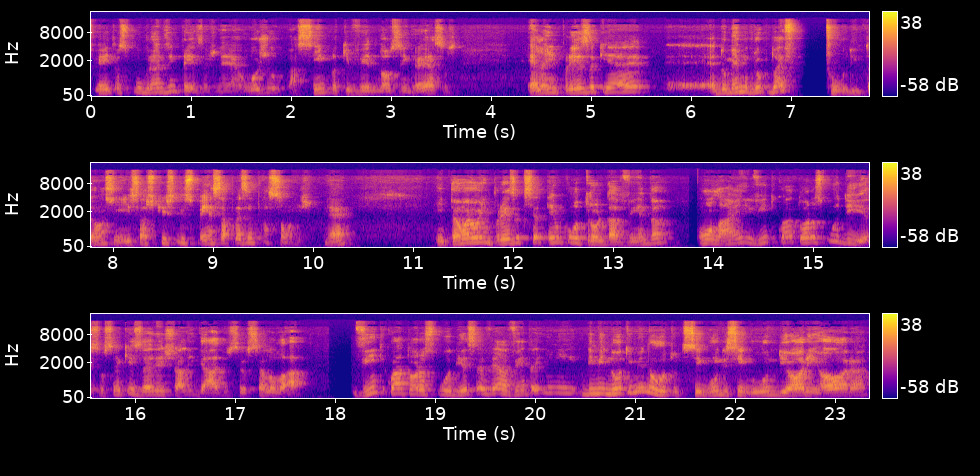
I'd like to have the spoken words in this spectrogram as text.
feitas por grandes empresas, né? Hoje a Simpla que vende nossos ingressos, ela é empresa que é, é do mesmo grupo do tudo. Então, assim, isso acho que isso dispensa apresentações, né? Então, é uma empresa que você tem o controle da venda online 24 horas por dia. Se você quiser deixar ligado o seu celular 24 horas por dia, você vê a venda de minuto em minuto, de segundo em segundo, de hora em hora,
